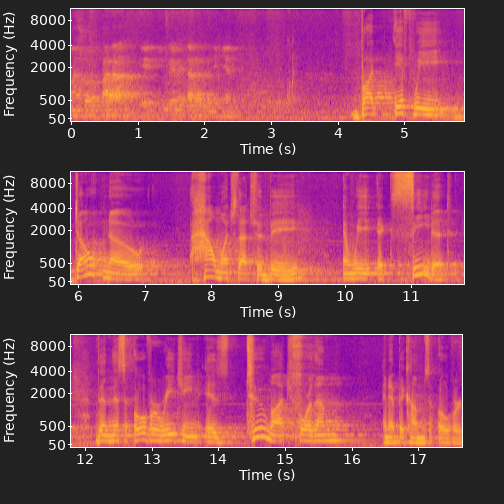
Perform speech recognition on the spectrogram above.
mayor para eh, incrementar el rendimiento. But if we don't know how much that should be and we exceed it, then this overreaching is too much for them and it becomes over.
